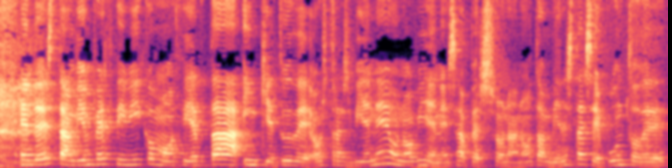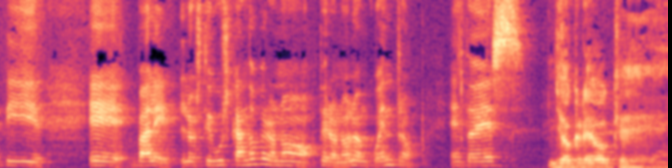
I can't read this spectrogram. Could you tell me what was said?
Entonces también percibí como cierta inquietud de, ostras, ¿viene o no viene esa persona, ¿no? También está ese punto de decir, eh, vale, lo estoy buscando, pero no, pero no lo encuentro. Entonces, Yo creo que,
